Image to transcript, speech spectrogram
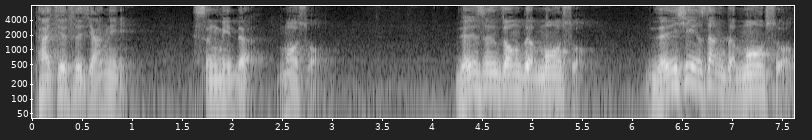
它就是讲你生命的摸索，人生中的摸索，人性上的摸索，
